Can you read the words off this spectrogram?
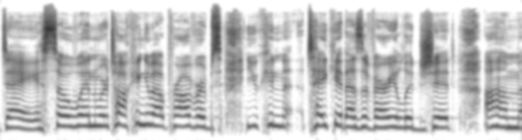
day. So when we're talking about Proverbs, you can take it as a very legit um,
